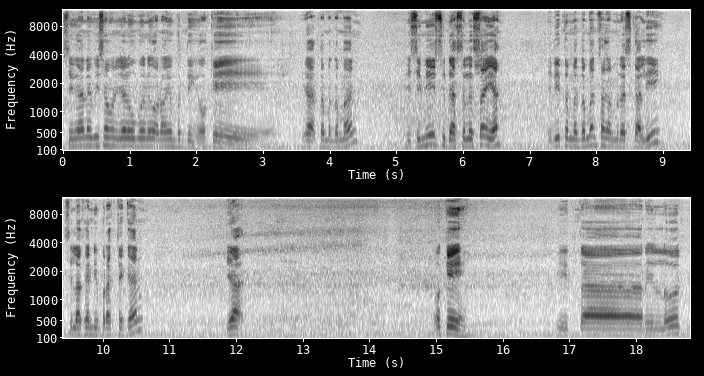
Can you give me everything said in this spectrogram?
Sehingga Anda bisa menjalin hubungan dengan orang yang penting. Oke. Ya, teman-teman di sini sudah selesai ya jadi teman-teman sangat mudah sekali silahkan dipraktekkan ya oke kita reload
